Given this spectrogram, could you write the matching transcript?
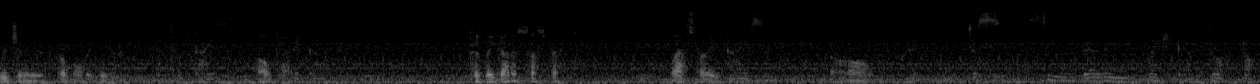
originated from over here? That's what the guy. Okay. Because they got a suspect last night. the guy said, Oh, it just seems very like he got dropped off.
